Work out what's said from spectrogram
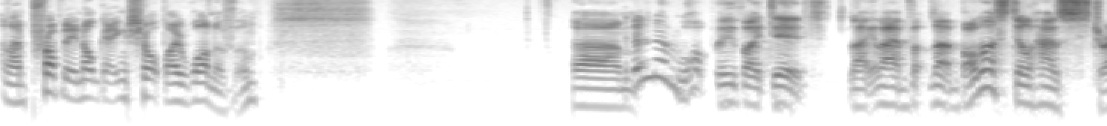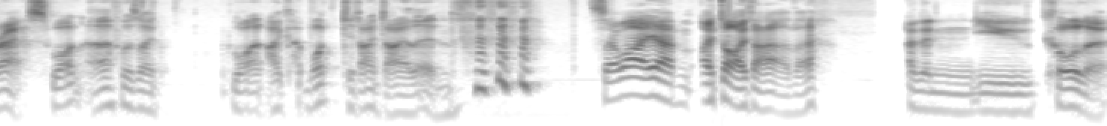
and I'm probably not getting shot by one of them. Um, I don't know what move I did. Like that, that bomber still has stress. What on earth was I? What I? What did I dial in? so I um I dive out of there. and then you call it.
